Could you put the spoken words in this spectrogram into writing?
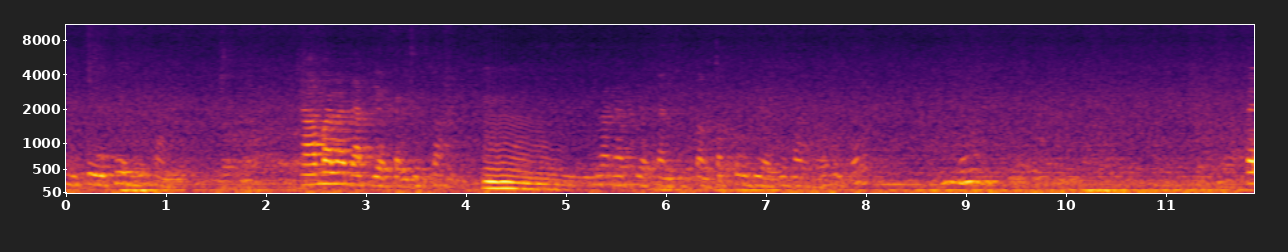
มภูมิภูมิที่กันถามว่าระดับเดียวกันจริงป่ะอืมระนัดเดียวกันตอนตะปูเดียวที่บ้านเขาดูก็แต่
